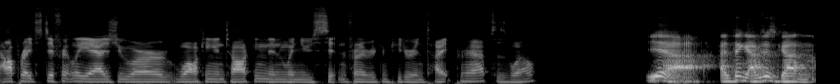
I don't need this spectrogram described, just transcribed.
operates differently as you are walking and talking than when you sit in front of your computer and type perhaps as well. Yeah, I think I've just gotten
